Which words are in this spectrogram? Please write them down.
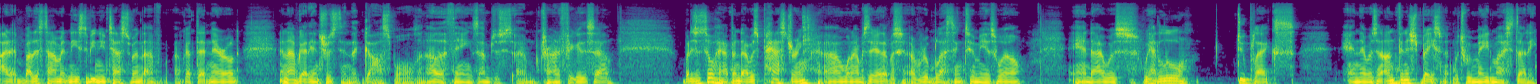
I, by this time, it needs to be New Testament. I've, I've got that narrowed, and I've got interest in the Gospels and other things. I'm just I'm trying to figure this out. But it just so happened I was pastoring uh, when I was there. That was a real blessing to me as well. And I was, we had a little duplex and there was an unfinished basement, which we made my study.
